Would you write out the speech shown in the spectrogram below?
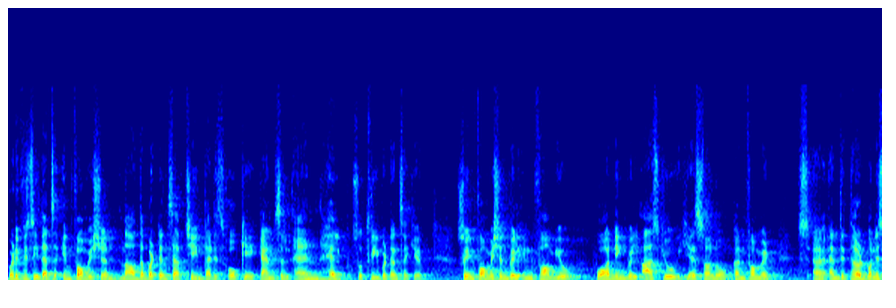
But if you see that's information, now the buttons have changed, that is OK, cancel and help. So, three buttons are here. So, information will inform you, warning will ask you yes or no, confirm it. Uh, and the third one is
